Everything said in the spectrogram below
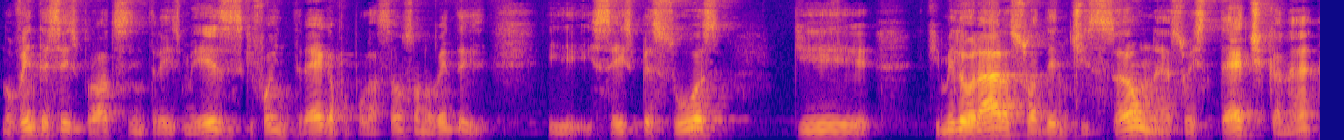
96 próteses em três meses, que foi entregue à população, são 96 pessoas que, que melhoraram a sua dentição, né, sua estética, né,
